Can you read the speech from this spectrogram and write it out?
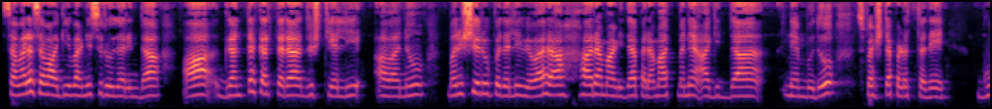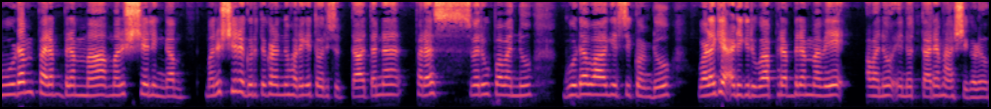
ಸಮರಸವಾಗಿ ವರ್ಣಿಸಿರುವುದರಿಂದ ಆ ಗ್ರಂಥಕರ್ತರ ದೃಷ್ಟಿಯಲ್ಲಿ ಅವನು ಮನುಷ್ಯ ರೂಪದಲ್ಲಿ ವ್ಯವಹಾರ ಮಾಡಿದ ಪರಮಾತ್ಮನೇ ಆಗಿದ್ದಾನೆಂಬುದು ಸ್ಪಷ್ಟಪಡುತ್ತದೆ. ಗೂಢಂ ಪರಬ್ರಹ್ಮ ಮನುಷ್ಯಲಿಂಗಂ. ಮನುಷ್ಯರ ಗುರುತುಗಳನ್ನು ಹೊರಗೆ ತೋರಿಸುತ್ತಾ ತನ್ನ ಪರಸ್ವರೂಪವನ್ನು ಗೂಢವಾಗಿರಿಸಿಕೊಂಡು ಒಳಗೆ ಅಡಗಿರುವ ಪರಬ್ರಹ್ಮವೇ ಅವನು ಎನ್ನುತ್ತಾರೆ ಮಹರ್ಷಿಗಳು.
